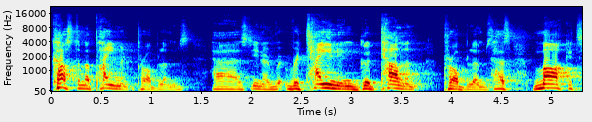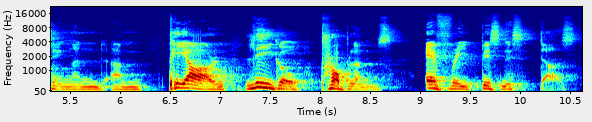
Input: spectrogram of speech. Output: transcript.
customer payment problems, has you know re- retaining good talent problems, has marketing and um, PR and legal problems. Every business does.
